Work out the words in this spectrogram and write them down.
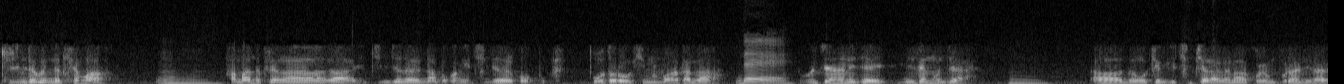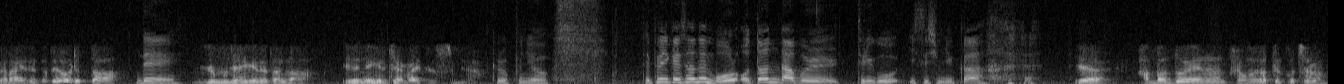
추진되고 있는 평화, 음. 한반도 평화가 진전을 남북관계 진전을 꼭 보도록 힘을 모아달라. 네. 두 번째는 이제 민생 문제. 음. 어, 너무 경기 침체라거나 고용 불안이라거나 이런 것들이 어렵다. 네. 민생 문제 해결해 달라. 이런 음. 얘기를 제일 많이 듣습니다. 그렇군요. 대표님께서는 뭘 어떤 답을 드리고 있으십니까? 예, 한반도에는 평화가 들 것처럼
